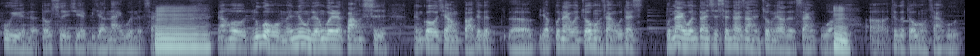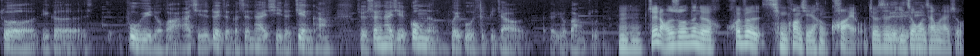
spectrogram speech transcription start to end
复原的都是一些比较耐温的珊瑚。嗯，然后如果我们用人为的方式。能够像把这个呃比较不耐温轴孔珊瑚，但是不耐温但是生态上很重要的珊瑚啊，嗯，呃这个轴孔珊瑚做一个富裕的话，它其实对整个生态系的健康，就是生态系的功能恢复是比较有帮助的。嗯哼，所以老师说那个恢复的情况其实很快哦，就是以轴孔珊瑚来说，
